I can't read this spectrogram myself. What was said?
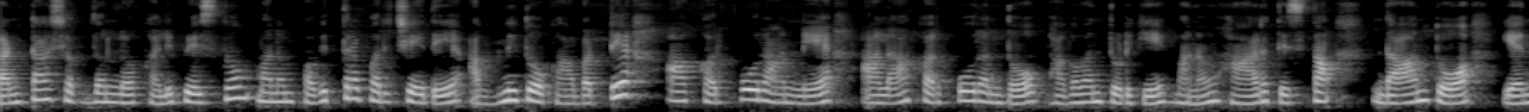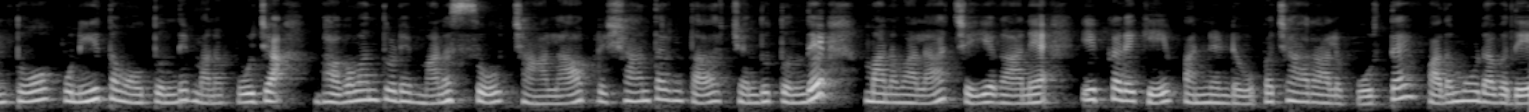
గంటా శబ్దంలో కలిపేస్తూ మనం పవిత్రపరిచేది అగ్నితో కాబట్టి ఆ కర్పూరాన్ని అలా కర్పూరంతో భగవంతుడికి మనం హారతిస్తాం. దాంతో ఎంతో పునీతమవుతుంది మన పూజ. భగవంతుడి మనస్సు చాలా ప్రశాంతత చెందుతుంది మనం అలా చెయ్యగానే. ఇక్కడికి పన్నెండు ఉపచారాలు పూర్తయి పదమూడవది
